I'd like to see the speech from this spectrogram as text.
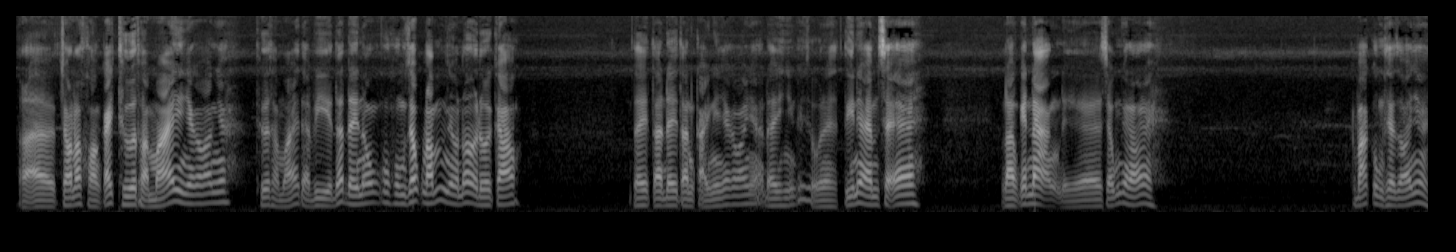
à, cho nó khoảng cách thưa thoải mái nha các bác nhé thưa thoải mái tại vì đất đây nó cũng không dốc lắm nhưng mà nó ở đồi cao. Đây toàn đây toàn cảnh này nha các bác nhé đây những cái rổ này. Tí nữa em sẽ làm cái nạng để chống cho nó này. Các bác cùng theo dõi nhé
